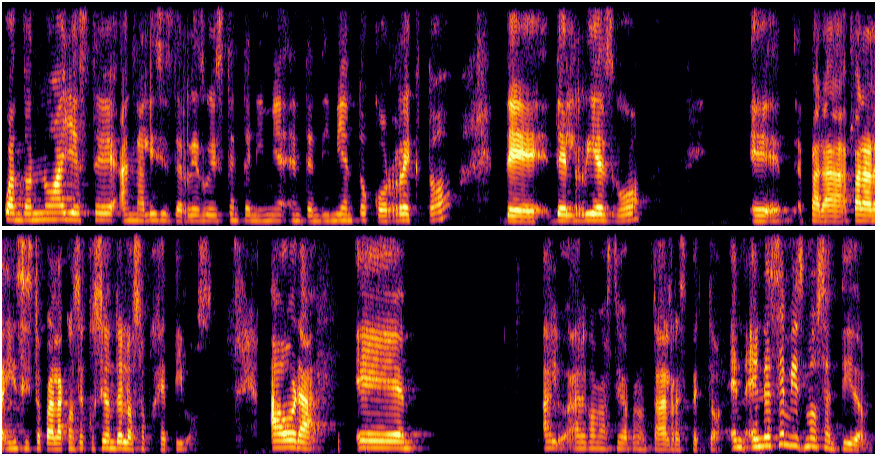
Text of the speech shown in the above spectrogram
cuando no hay este análisis de riesgo y este entendimiento correcto del riesgo eh, para, para, insisto, para la consecución de los objetivos. Ahora, eh, algo, más te iba a preguntar al respecto. en ese mismo sentido,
